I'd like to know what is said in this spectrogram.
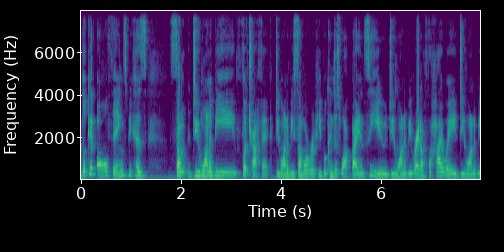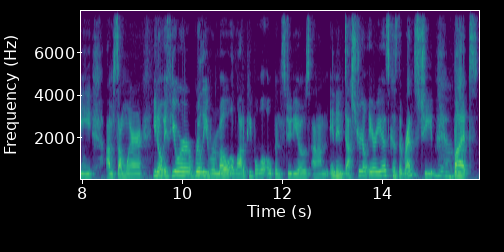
look at all things because some do you want to be foot traffic? Do you want to be somewhere where people can just walk by and see you? Do you want to be right off the highway? Do you want to be um, somewhere, you know, if you're really remote, a lot of people will open studios um, in industrial areas because the rent's cheap, Yeah. but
